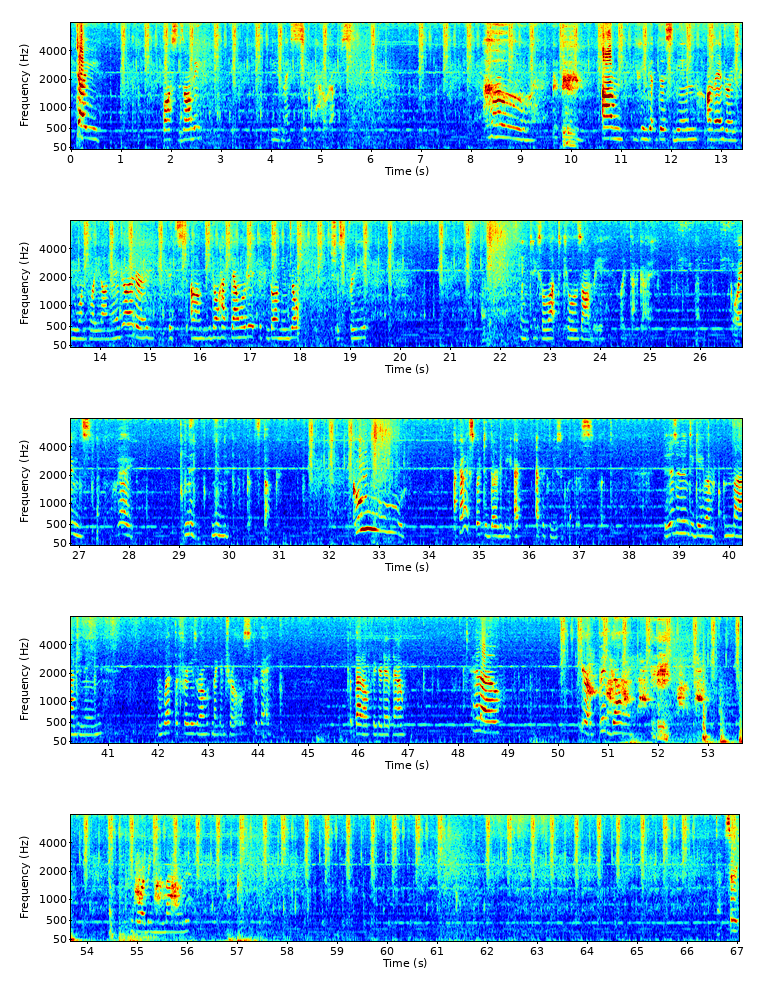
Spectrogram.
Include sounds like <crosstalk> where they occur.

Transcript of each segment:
Die! Boss the zombie. Use my super power-ups. <sighs> Oh. <clears throat> Um, you can get this game on Android if you want to play it on Android, or it's um, you don't have to download it if you go on Game Jolt. It's just free, and it takes a lot to kill a zombie like that guy. Coins. Okay. Got stuck. Go. I kind of expected there to be epic music with this, but. It is an indie game, I'm imagining. What the frig is wrong with my controls? Okay. Got that all figured out now. Hello. You're a big guy. People are being loud. Sorry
